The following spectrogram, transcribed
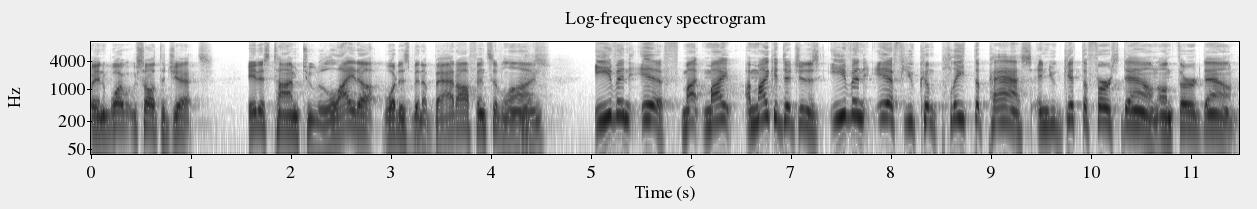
and what we saw at the Jets. It is time to light up what has been a bad offensive line. Yes. Even if my my uh, my contention is even if you complete the pass and you get the first down on third down,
